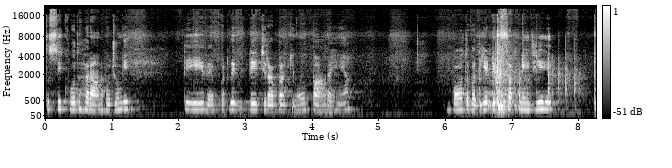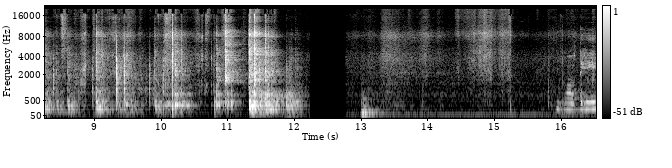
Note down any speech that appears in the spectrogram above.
ਤੁਸੀਂ ਖੁਦ ਹੈਰਾਨ ਹੋ ਜਾਓਗੇ ਤੇ ਵੈਪਰ ਦੇ ਉੱਤੇ ਜਰਾਬਾਂ ਕਿਉਂ ਪਾ ਰਹੇ ਆ ਬਹੁਤ ਵਧੀਆ ਟਿਪਸ ਆਪਣੀ ਜੀ ਇਹ। ਬਹੁਤ ਹੀ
